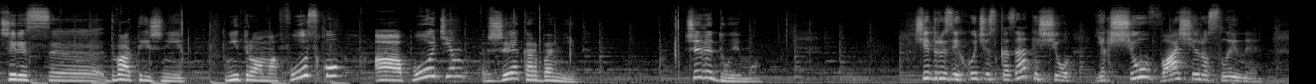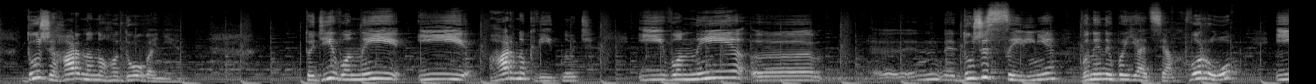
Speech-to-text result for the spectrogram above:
через е, два тижні нітроамофоску, а потім вже карбамід. Чередуємо. Ще, друзі, хочу сказати, що якщо ваші рослини дуже гарно нагодовані, тоді вони і гарно квітнуть, і вони е, е, дуже сильні, вони не бояться хвороб і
